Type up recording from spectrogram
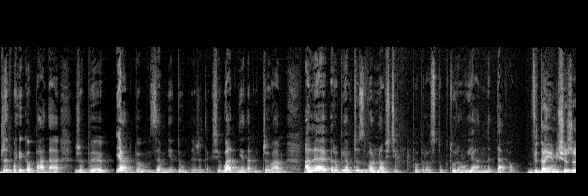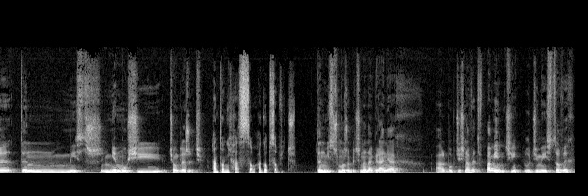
dla mojego pana, żeby Jan był ze mnie dumny, że tak się ładnie nauczyłam, ale robiłam to z wolności po prostu, którą Jan dawał. Wydaje mi się, że ten mistrz nie musi ciągle żyć. Antoni Hasso-Agopsowicz. Ten mistrz może być na nagraniach albo gdzieś nawet w pamięci ludzi miejscowych,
